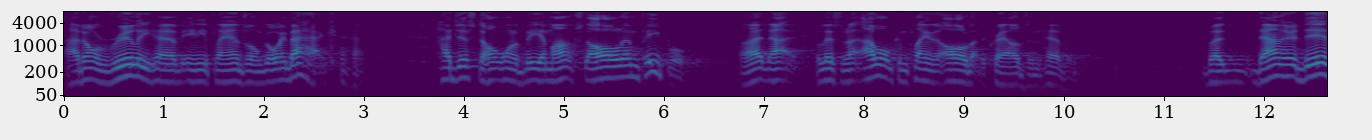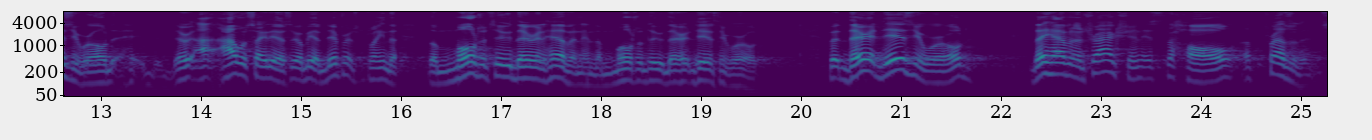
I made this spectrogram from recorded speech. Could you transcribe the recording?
I don't really have any plans on going back. I just don't want to be amongst all them people. All right, now listen, I won't complain at all about the crowds in heaven. But down there at Disney World, there, I, I say this there'll be a difference between the, the multitude there in heaven and the multitude there at Disney World. But there at Disney World, they have an attraction. It's the Hall of Presidents.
